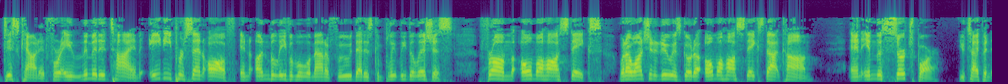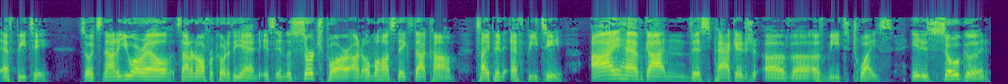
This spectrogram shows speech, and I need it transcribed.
discounted for a limited time, 80% off an unbelievable amount of food that is completely delicious from Omaha Steaks. What I want you to do is go to omahasteaks.com and in the search bar, you type in FBT. So it's not a URL, it's not an offer code at the end, it's in the search bar on omahasteaks.com, type in FBT. I have gotten this package of, uh, of meat twice. It is so good.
